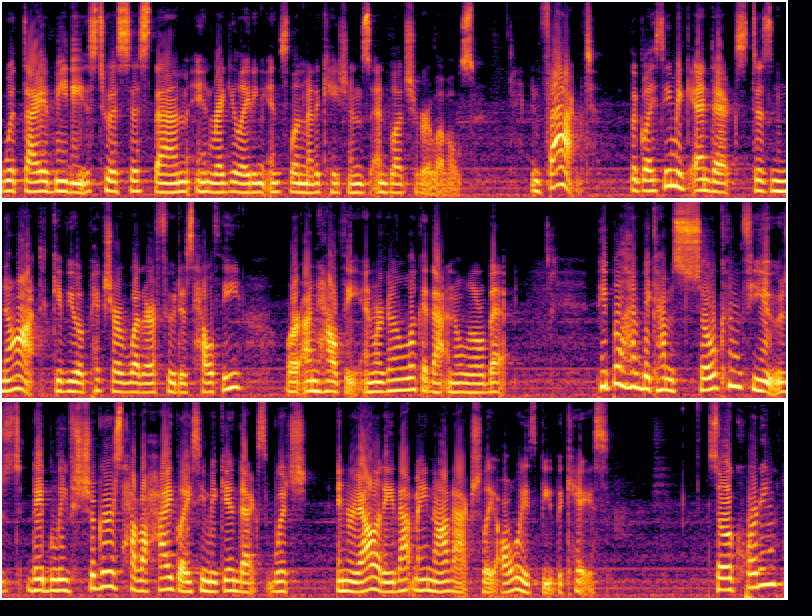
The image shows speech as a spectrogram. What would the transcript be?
with diabetes to assist them in regulating insulin medications and blood sugar levels. In fact, the glycemic index does not give you a picture of whether a food is healthy or unhealthy, and we're going to look at that in a little bit. People have become so confused, they believe sugars have a high glycemic index, which in reality, that may not actually always be the case. So, according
